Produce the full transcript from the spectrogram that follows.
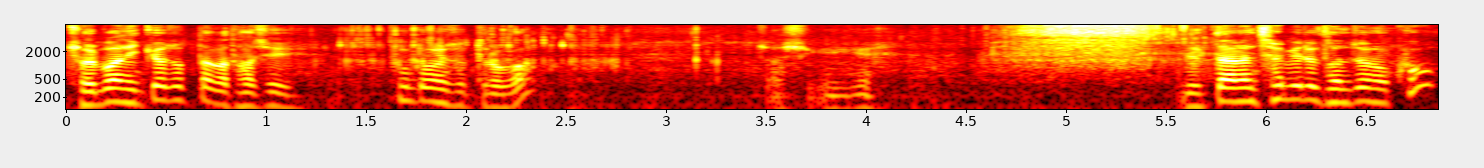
절반이 껴줬다가 다시 풍덩에서 들어가 자식 이게 일단은 채비를 던져놓고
